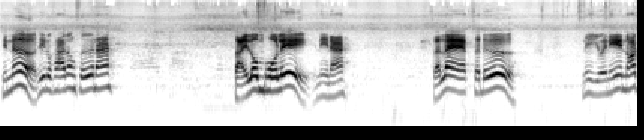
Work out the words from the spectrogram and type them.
ทินเนอร์ที่ลูกค้าต้องซื้อนะ สายลมโพลีนี่นะสแลกสะดือ นี่อยู่ในนี้น็อต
